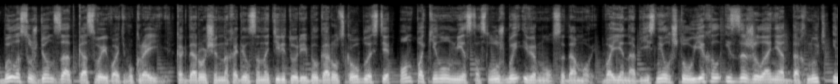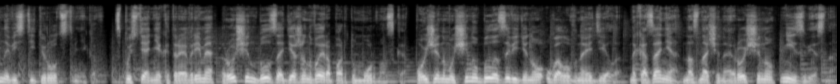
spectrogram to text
был осужден за отказ воевать в Украине. Когда Рощин находился на территории Белгородской области, он покинул место службы и вернулся домой. Военный объяснил, что уехал из-за желания отдохнуть и навестить родственников. Спустя некоторое время Рощин был задержан в аэропорту Мурманска. Позже на мужчину было заведено уголовное дело. Наказание, назначенное Рощину, неизвестно.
